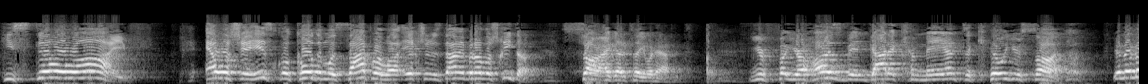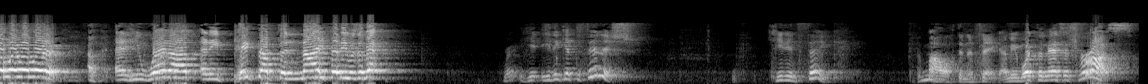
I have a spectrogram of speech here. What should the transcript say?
He's still alive. Sorry, I gotta tell you what happened. Your, your husband got a command to kill your son. No, no, wait, wait, wait. And he went up and he picked up the knife and he was about, right? He, he didn't get to finish. He didn't think. The Malach didn't think. I mean, what's the message for us?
